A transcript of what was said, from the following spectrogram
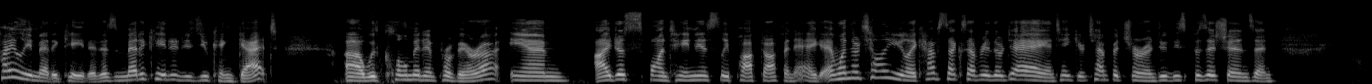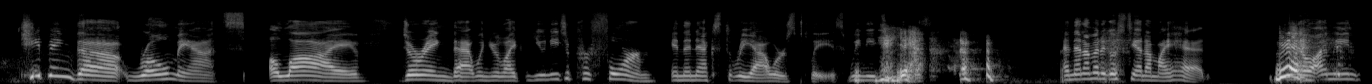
highly medicated as medicated as you can get uh, with clomid and provera and i just spontaneously popped off an egg. And when they're telling you like have sex every other day and take your temperature and do these positions and keeping the romance alive during that when you're like you need to perform in the next three hours please. We need to yeah. and then i'm going to go stand on my head. Yeah. you know i mean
